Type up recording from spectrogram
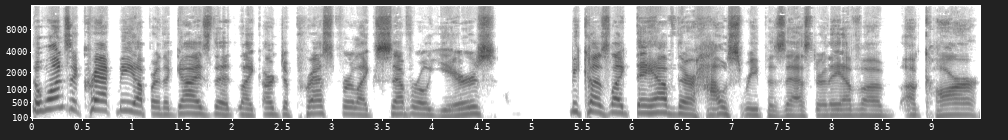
the ones that crack me up are the guys that like are depressed for like several years because like they have their house repossessed or they have a, a car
